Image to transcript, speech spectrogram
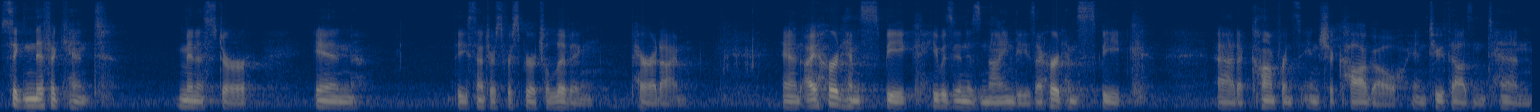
significant minister in the Centers for Spiritual Living paradigm. And I heard him speak, he was in his 90s. I heard him speak at a conference in Chicago in 2010.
